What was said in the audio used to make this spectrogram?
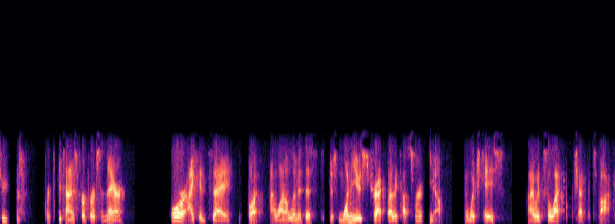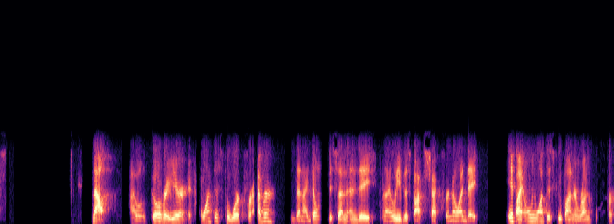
two times or two times per person there. Or I could say, what, I want to limit this to just one use tracked by the customer email, in which case I would select check this box. Now, I will go over here. If I want this to work forever, then I don't need to set an end date, and I leave this box checked for no end date. If I only want this coupon to run for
